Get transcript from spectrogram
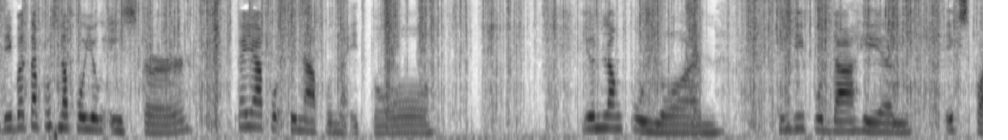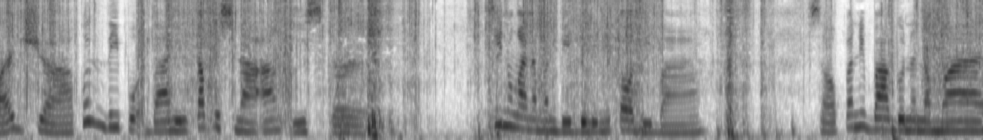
Diba tapos na po yung Easter? Kaya po tinapon na ito. Yun lang po yun. Hindi po dahil expired siya, kundi po dahil tapos na ang Easter. Sino nga naman bibili nito, di ba? So, panibago na naman.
